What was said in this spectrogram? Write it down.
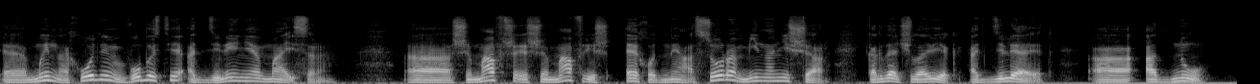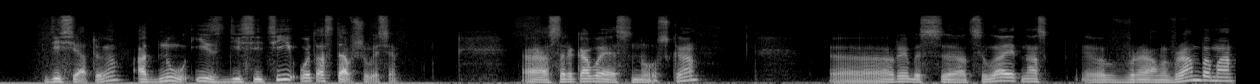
э, мы находим в области отделения Майсера. А, шемафриш эход меасора мина нишар. Когда человек отделяет а, одну десятую, одну из десяти от оставшегося. А, сороковая сноска. Ребес отсылает нас э, в, Рам, в Рамбама,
